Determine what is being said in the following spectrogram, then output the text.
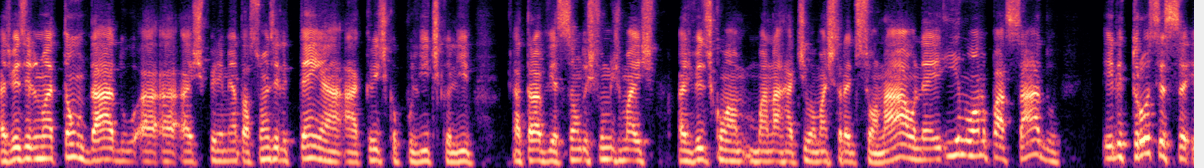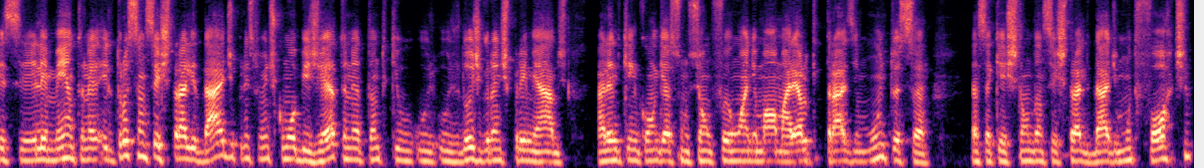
Às vezes ele não é tão dado a, a, a experimentações, ele tem a, a, crítica política ali atravessando os filmes, mas às vezes com uma, uma, narrativa mais tradicional, né? E no ano passado ele trouxe essa, esse elemento, né? Ele trouxe ancestralidade, principalmente como objeto, né? Tanto que o, os dois grandes premiados, além do King Kong e Assunção, foi um animal amarelo que trazem muito essa essa questão da ancestralidade muito forte.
